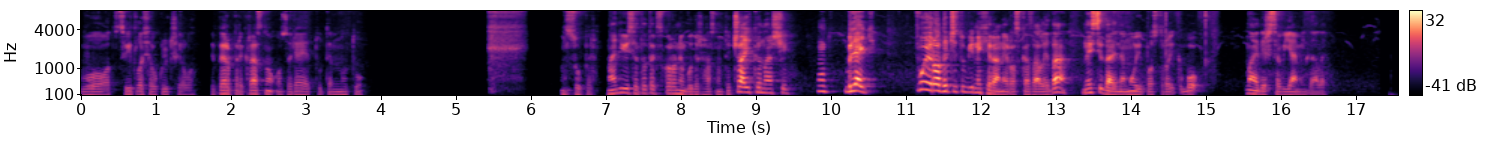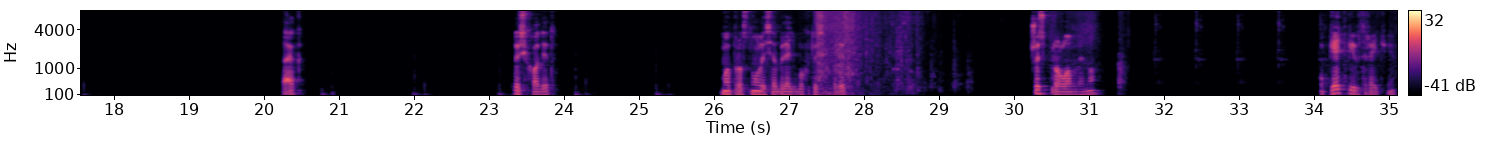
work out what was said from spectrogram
Вот, світлося включило. Тепер прекрасно озоряє ту темноту. Супер. Надіюся, ти так скоро не будеш гаснути. Чайки наші. Ну, блять, твої родичі тобі ніхіра не розказали, да? Не сідай на мою постройку, бо знайдешся в ямі далі. Так. Хтось ходить. Ми проснулися, блять, бо хтось ходить. Щось проломлено. Опять пів третьої.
